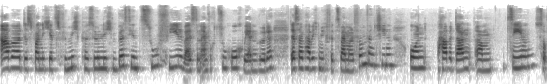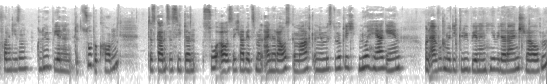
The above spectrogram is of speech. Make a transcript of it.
Aber das fand ich jetzt für mich persönlich ein bisschen zu viel, weil es dann einfach zu hoch werden würde. Deshalb habe ich mich für 2x5 entschieden und habe dann ähm, 10 von diesen Glühbirnen dazu bekommen. Das Ganze sieht dann so aus. Ich habe jetzt mal eine rausgemacht und ihr müsst wirklich nur hergehen und einfach nur die Glühbirnen hier wieder reinschrauben.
